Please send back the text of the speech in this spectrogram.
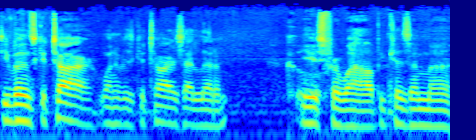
D Boon's guitar, one of his guitars I let him use for a while because I'm uh,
